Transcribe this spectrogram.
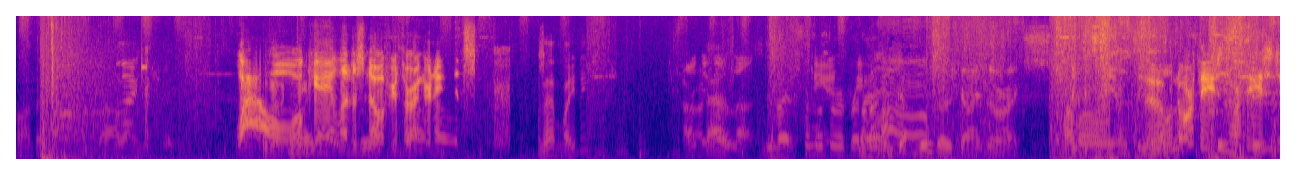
contact. Uh, along this shit. Wow, okay, let us know if you're throwing grenades. Was that lightning? That- You know, someone threw a Hello? grenade. those guys. Alright. Move northeast, northeast.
